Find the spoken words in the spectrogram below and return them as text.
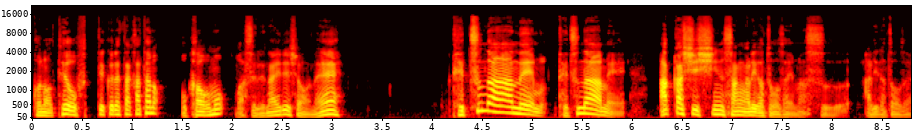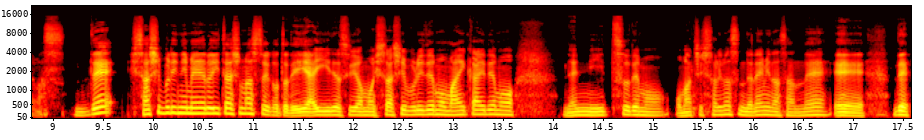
この手を振ってくれた方のお顔も忘れないでしょうね。鉄ナーネーム鉄ナー名。明石新さんありがとうございます。ありがとうございます。で久しぶりにメールいたします。ということでいやいいですよ。もう久しぶりでも毎回でも年に1通でもお待ちしておりますんでね皆さんね、えー、で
